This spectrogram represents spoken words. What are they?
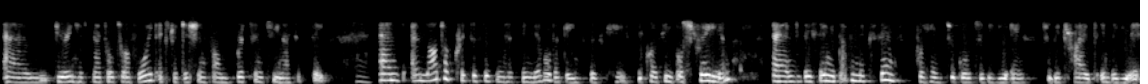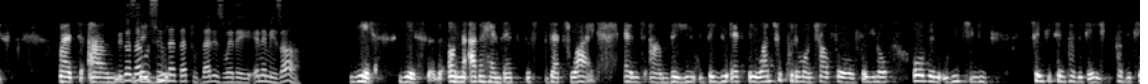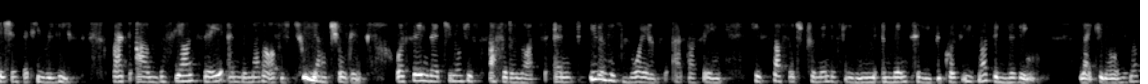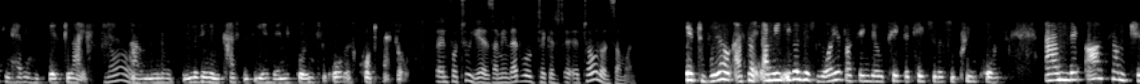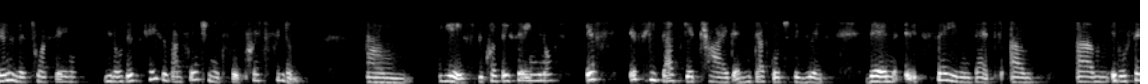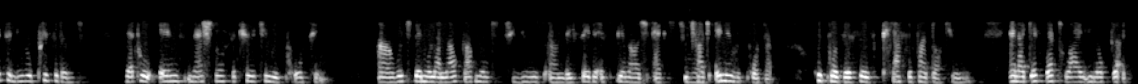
um, during his battle to avoid extradition from Britain to United States. Mm. And a lot of criticism has been leveled against this case because he's Australian and they're saying it doesn't make sense for him to go to the U.S. to be tried in the U.S. But um, because I would assume that, that that is where the enemies are. Yes, Yes. On the other hand, that's that's why, and um, the U, the U.S. they want to put him on trial for for you know all the WikiLeaks 2010 publication, publications that he released. But um, the fiance and the mother of his two young children was saying that you know he's suffered a lot, and even his lawyers are saying he suffered tremendously mentally because he's not been living like you know he's not been having his best life. No. Um, you know, living in custody and then going through all those court battles. And for two years, I mean, that will take a, a toll on someone. It will. I, I mean, even his lawyers are saying they'll take the case to the Supreme Court. Um, there are some journalists who are saying, you know, this case is unfortunate for press freedom. Um, mm. Yes, because they're saying, you know, if if he does get tried and he does go to the U.S., then it's saying that um, um, it will set a legal precedent that will end national security reporting, uh, which then will allow government to use, um, they say, the Espionage Act to yeah. charge any reporter who possesses classified documents. And I guess that's why, you know,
